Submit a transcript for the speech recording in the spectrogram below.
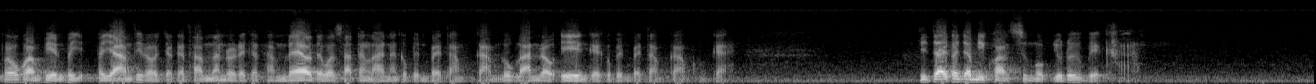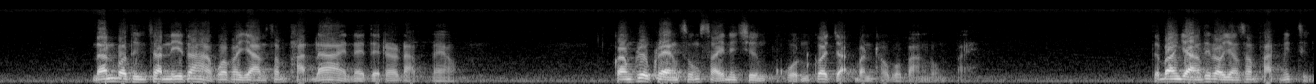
เพราะความเพียรพยายามที่เราจะกระทำนั้นเราได้กระทำแล้ว แต่ว่าสัตว์ทั้งหลายนั้นก็เป็นไปตามกรรมลูกหลานเราเองแกก็เป็นไปตามกรรมของแกจิตใจก็จะมีความสงบอยู่ด้วยเบียขานั้นพอถึงชั้นนี้ถ้าหากว่าพยายามสัมผัสได้ในแต่ระดับแล้ว ความเครียดแคลงสงสัยในเชิงผลก็จะบรรเทาเบาบางลงไป แต่บางอย่างที่เรายังสัมผัสไม่ถึง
